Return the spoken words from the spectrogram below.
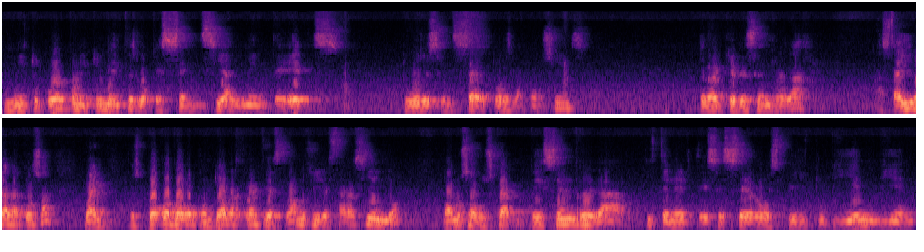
Ni tu cuerpo ni tu mente es lo que esencialmente eres. Tú eres el ser, tú eres la conciencia. Pero hay que desenredar. Hasta ahí va la cosa. Bueno, pues poco a poco, con todas las prácticas que vamos a ir a estar haciendo, vamos a buscar desenredar y tener ese ser o espíritu bien, bien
